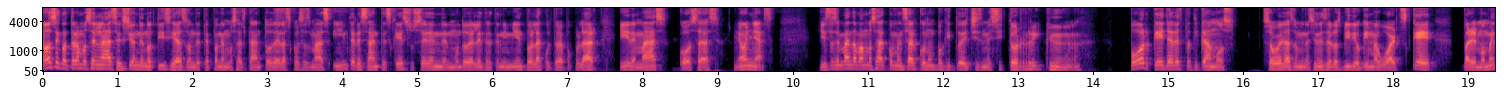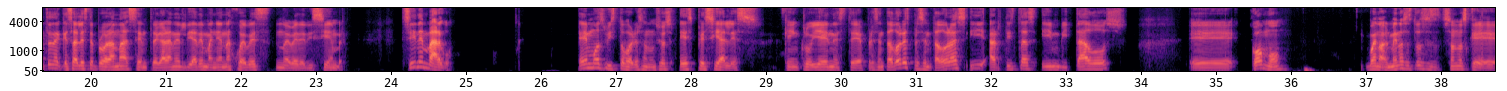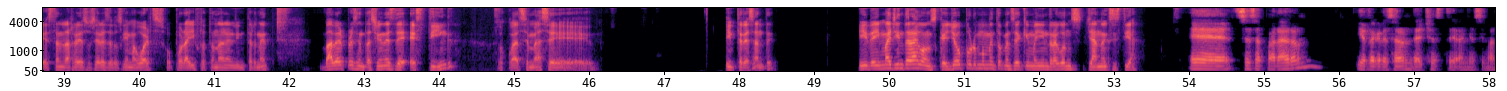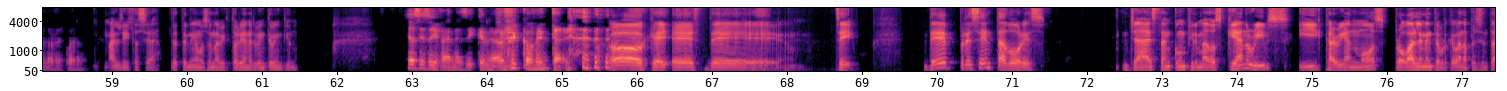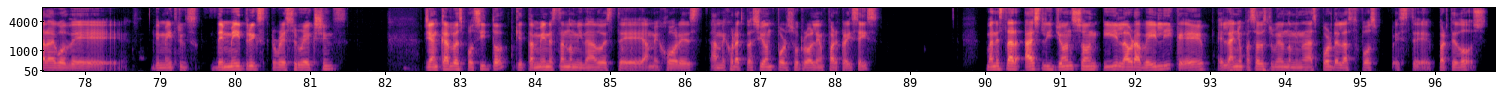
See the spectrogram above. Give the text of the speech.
Nos encontramos en la sección de noticias donde te ponemos al tanto de las cosas más interesantes que suceden en el mundo del entretenimiento, la cultura popular y demás cosas ñoñas. Y esta semana vamos a comenzar con un poquito de chismecito rico. Porque ya les platicamos sobre las nominaciones de los Video Game Awards que, para el momento en el que sale este programa, se entregarán el día de mañana jueves 9 de diciembre. Sin embargo, hemos visto varios anuncios especiales que incluyen este, presentadores, presentadoras y artistas invitados, eh, como, bueno, al menos estos son los que están en las redes sociales de los Game Awards o por ahí flotando en el internet. Va a haber presentaciones de Sting, lo cual se me hace interesante. Y de Imagine Dragons, que yo por un momento pensé que Imagine Dragons ya no existía. Eh, se separaron y regresaron, de hecho, este año, si mal no recuerdo. Maldita sea, ya teníamos una victoria en el 2021. Yo sí soy fan, así que me abro el comentario. Ok, este. Sí. De presentadores, ya están confirmados Keanu Reeves y Carrie Ann Moss, probablemente porque van a presentar algo de, de Matrix, de Matrix Resurrections. Giancarlo Esposito, que también está nominado este, a, mejores, a mejor actuación por su rol en Far Cry 6. Van a estar Ashley Johnson y Laura Bailey, que el año pasado estuvieron nominadas por The Last of Us este, parte 2.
